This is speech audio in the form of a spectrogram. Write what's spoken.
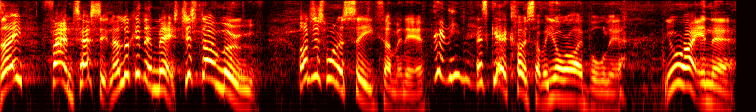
That one was, eh? Fantastic. Now look at the mess. Just don't move. I just want to see something here. Let me. Let's get a close up of your eyeball here. You're right in there.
